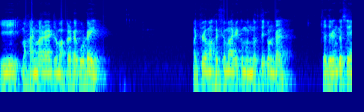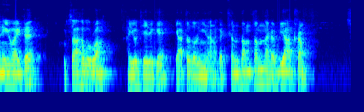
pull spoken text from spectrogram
ഈ മഹാന്മാരായിട്ടുള്ള മക്കളുടെ കൂടെ മറ്റുള്ള മഹർഷിമാരെയൊക്കെ മുൻനിർത്തിക്കൊണ്ട് ചതുരംഗ സേനയുമായിട്ട് ഉത്സാഹപൂർവം അയോധ്യയിലേക്ക് യാത്ര തുടങ്ങിയതാണ്. ഗച്ഛന്തം തം നരവ്യാഘ്രം സ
